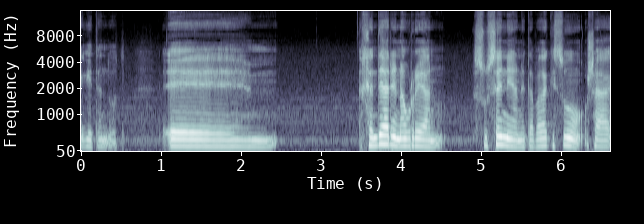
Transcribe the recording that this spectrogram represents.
egiten dut e, jendearen aurrean zuzenean eta badakizu, osea,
